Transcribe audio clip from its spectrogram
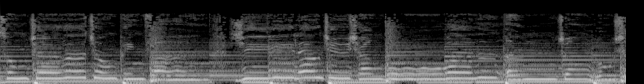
送这种平凡，一两句唱不完，恩重如山，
